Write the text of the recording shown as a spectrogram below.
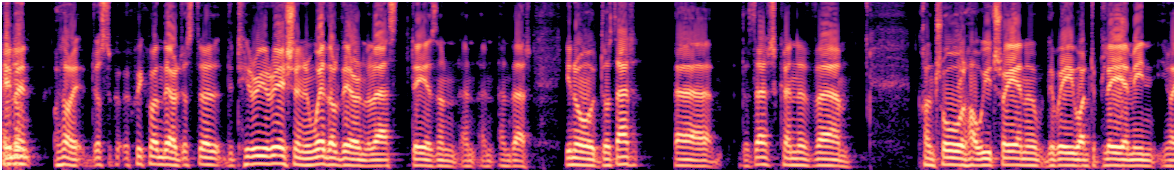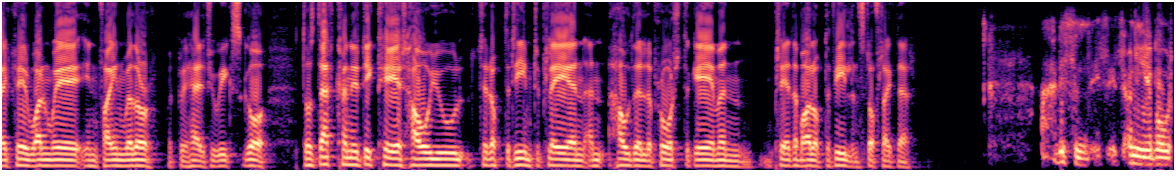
Hey Ben, oh, sorry, just a quick one there. Just the deterioration in weather there in the last days and, and, and, and that, you know, does that uh, does that kind of um, control how we train and the way you want to play? I mean, you know, I played one way in fine weather, what we had a few weeks ago. Does that kind of dictate how you set up the team to play and, and how they'll approach the game and play the ball up the field and stuff like that? Uh, listen, it's, it's only about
